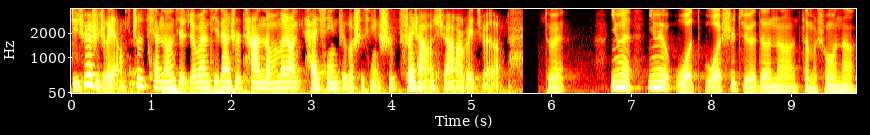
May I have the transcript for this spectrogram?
的确是这个样子，就是钱能解决问题，但是它能不能让你开心，这个事情是非常悬而未决的。对，因为因为我我是觉得呢，怎么说呢？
